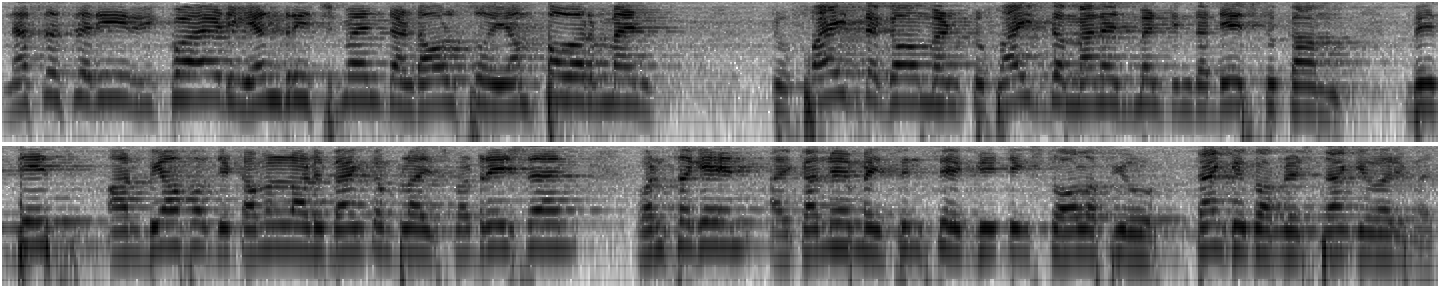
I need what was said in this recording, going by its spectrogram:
necessary required enrichment and also empowerment to fight the government, to fight the management in the days to come. With this, on behalf of the Tamil Nadu Bank Employees Federation, once again, I convey my sincere greetings to all of you. Thank you, comrades. Thank you very much.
